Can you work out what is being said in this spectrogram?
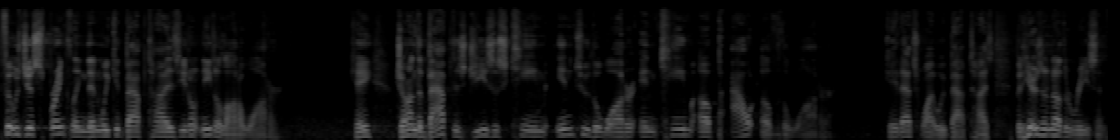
If it was just sprinkling, then we could baptize. You don't need a lot of water. Okay? John the Baptist, Jesus came into the water and came up out of the water. Okay, that's why we baptize. But here's another reason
